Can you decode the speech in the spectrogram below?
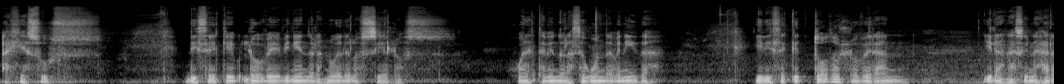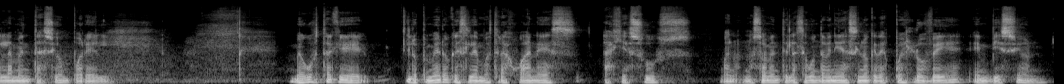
a Jesús. Dice que lo ve viniendo en las nubes de los cielos. Juan está viendo la segunda venida y dice que todos lo verán y las naciones harán lamentación por él. Me gusta que lo primero que se le muestra a Juan es a Jesús, bueno, no solamente en la segunda venida, sino que después lo ve en visión,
